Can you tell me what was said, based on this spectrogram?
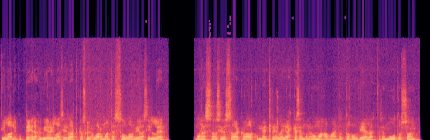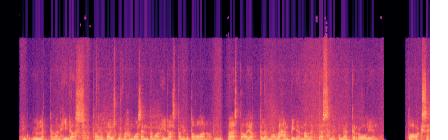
tila niin kuin tehdä hyvin erilaisia ratkaisuja. Varmaan tässä ollaan vielä silleen monessa asiassa aika alkumetreillä ja ehkä semmoinen oma havainto tuohon vielä, että se muutos on niin kuin yllättävän hidas tai jopa joskus vähän masentavan hidasta niin kuin tavallaan päästä ajattelemaan vähän pidemmälle tässä niin kuin näiden roolien taakse.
